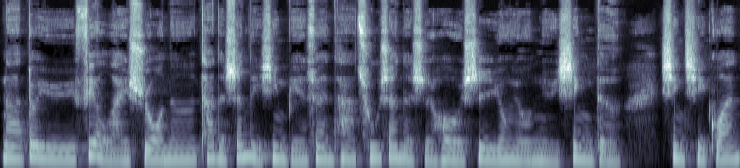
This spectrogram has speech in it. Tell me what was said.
那对于 Phil 来说呢，他的生理性别虽然他出生的时候是拥有女性的性器官。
